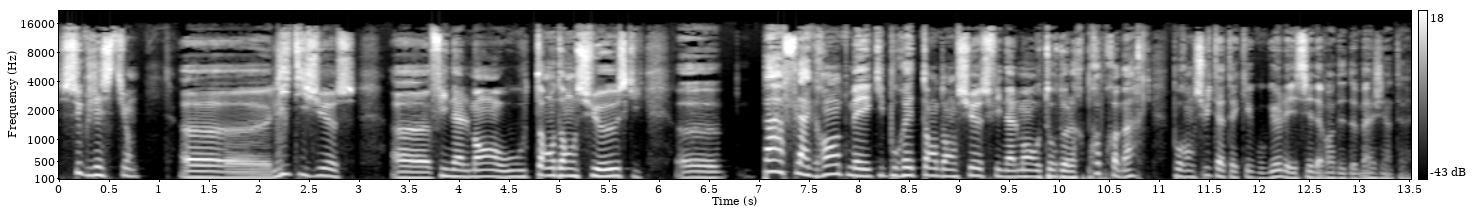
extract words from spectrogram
suggestions euh, litigieuses euh, finalement ou tendancieuses qui pas flagrante, mais qui pourrait être tendancieuse finalement autour de leur propre marque pour ensuite attaquer Google et essayer d'avoir des dommages et intérêts.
